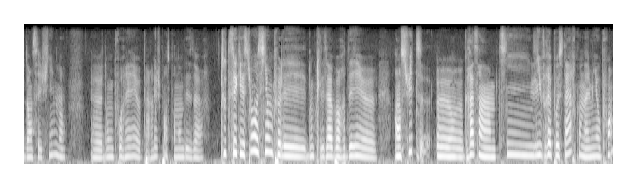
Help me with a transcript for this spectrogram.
dans ces films euh, dont on pourrait euh, parler, je pense, pendant des heures toutes ces questions aussi, on peut les, donc les aborder euh, ensuite euh, grâce à un petit livret poster qu'on a mis au point.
